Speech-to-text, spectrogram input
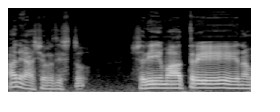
అని ఆశీర్వదిస్తూ శ్రీమాత్రే నమ.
